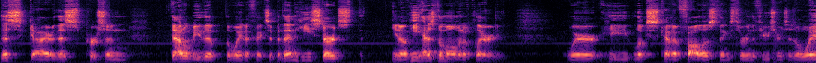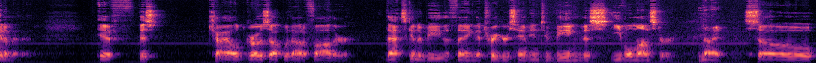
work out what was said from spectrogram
this guy or this person, that'll be the, the way to fix it. But then he starts, you know, he has the moment of clarity where he looks, kind of follows things through in the future and says, oh, wait a minute. If this child grows up without a father, that's going to be the thing that triggers him into being this evil monster. Right. So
